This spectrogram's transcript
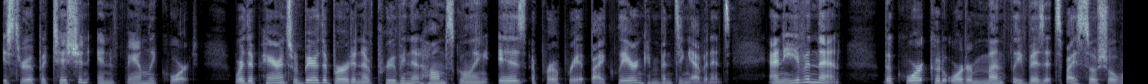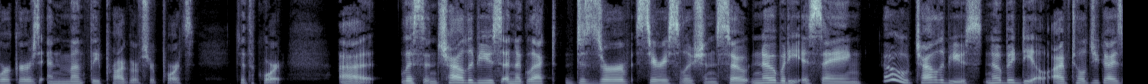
is through a petition in family court where the parents would bear the burden of proving that homeschooling is appropriate by clear and convincing evidence. And even then, the court could order monthly visits by social workers and monthly progress reports to the court. Uh, listen, child abuse and neglect deserve serious solutions. So nobody is saying, oh, child abuse, no big deal. I've told you guys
